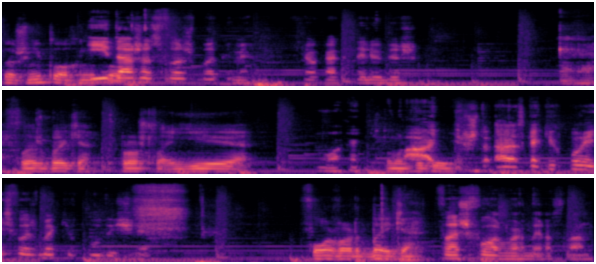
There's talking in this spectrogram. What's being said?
Слушай, неплохо, неплохо. И даже с флешбэками. Все как ты любишь. Флешбеки в прошлое, е. Ну а, как... а, что, а с каких пор есть флешбеки в будущее? Форвард-беки. Флэш-форварды, Руслан.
